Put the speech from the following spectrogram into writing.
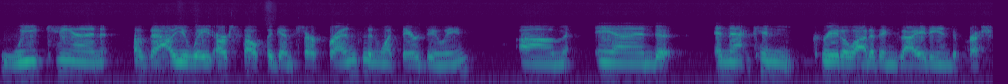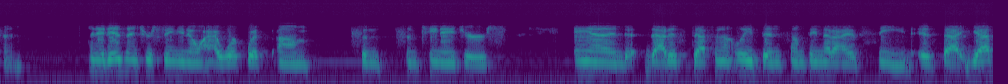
we can evaluate ourselves against our friends and what they're doing. Um, and and that can create a lot of anxiety and depression. And it is interesting you know i work with um, some some teenagers and that has definitely been something that I have seen is that yes,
